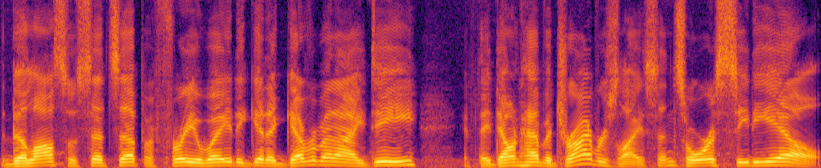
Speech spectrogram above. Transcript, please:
The bill also sets up a free way to get a government ID if they don't have a driver's license or a CDL.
